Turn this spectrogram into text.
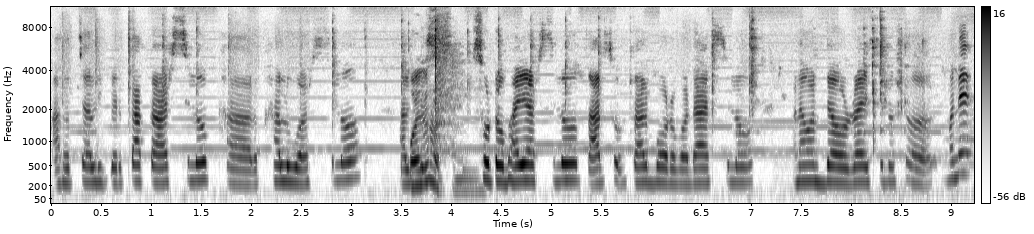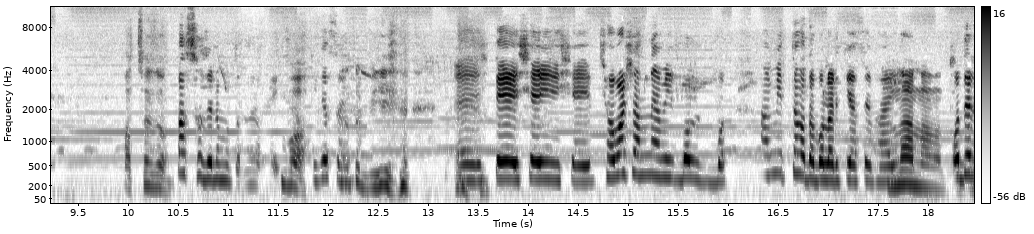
আর হচ্ছে আলিপের কাকা আসছিল আর খালু আসছিল ছোট ভাই আসছিল তার তার বড় বাডা আসছিল মানে আমার দেওররা আসছিল সব- মানে পাঁচ ছয় জন পাঁচ ছ জনের মতন লোক ঠিক আছে? সেই সেই সবার সামনে আমি বলব আমি মিথ্যা কথা বলার কি আছে ভাই? না না ওদের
